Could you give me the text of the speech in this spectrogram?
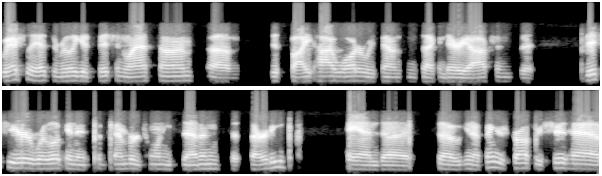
we actually had some really good fishing last time. Um, despite high water, we found some secondary options. But this year, we're looking at September 27 to 30, and uh, so you know, fingers crossed, we should have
